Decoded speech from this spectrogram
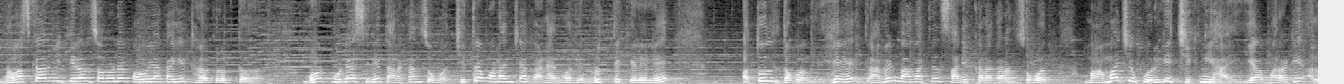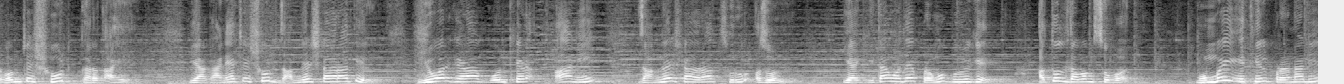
नमस्कार मी किरण सोनोने पाहूया काही ठळक वृत्त. मोठमोठ्या सिने तारकांसोबत चित्रपटांच्या गाण्यांमध्ये नृत्य केलेले अतुल दबंग हे ग्रामीण भागातील स्थानिक कलाकारांसोबत मामाची पोरगी चिकनी हाय या मराठी अल्बमचे शूट करत आहे. या गाण्याचे शूट जामनेर शहरातील हिवरखेडा गोनखेड आणि जामनेर शहरात सुरू असून या गीतामध्ये प्रमुख भूमिकेत अतुल दबंगसोबत मुंबई येथील प्रणाली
